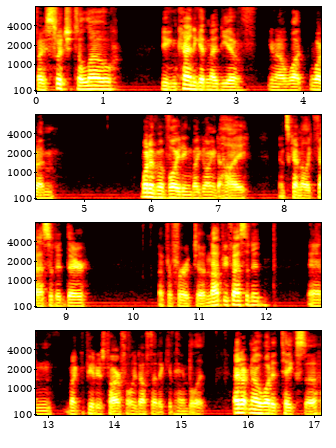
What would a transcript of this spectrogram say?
If I switch it to low, you can kind of get an idea of, you know, what, what I'm what I'm avoiding by going to high. It's kind of like faceted there. I prefer it to not be faceted, and my computer is powerful enough that it can handle it. I don't know what it takes to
